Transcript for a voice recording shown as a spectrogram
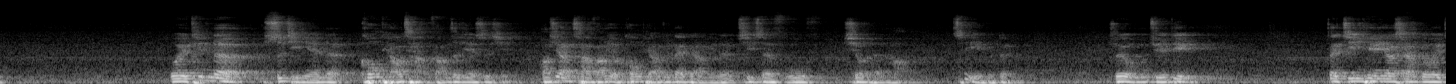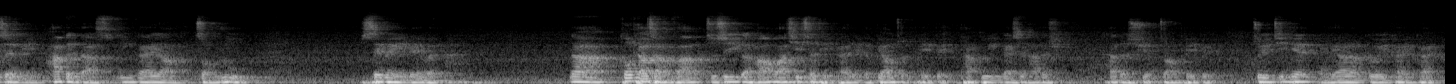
我也听了十几年的空调厂房这件事情，好像厂房有空调就代表你的汽车服务修得很好，这也不对。所以我们决定。在今天要向各位证明，哈根达斯应该要走入 Seven Eleven。那空调厂房只是一个豪华汽车品牌的一个标准配备，它不应该是它的它的选装配备。所以今天我们要让各位看一看，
